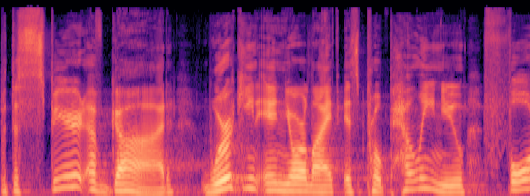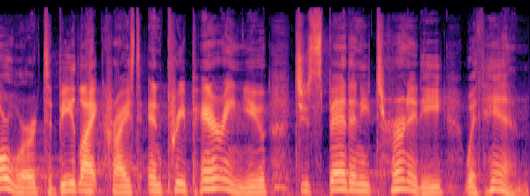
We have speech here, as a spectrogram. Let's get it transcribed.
But the Spirit of God working in your life is propelling you forward to be like Christ and preparing you to spend an eternity with Him.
